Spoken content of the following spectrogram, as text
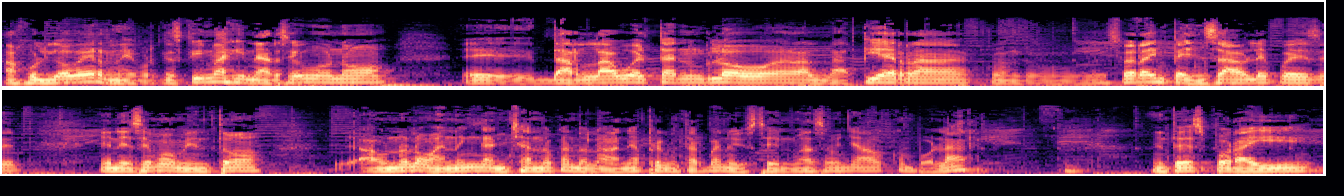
a Julio Verne porque es que imaginarse uno eh, dar la vuelta en un globo a la tierra cuando eso era impensable pues en, ese momento a uno lo van enganchando cuando le van a preguntar bueno y usted no ha soñado con volar entonces por ahí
